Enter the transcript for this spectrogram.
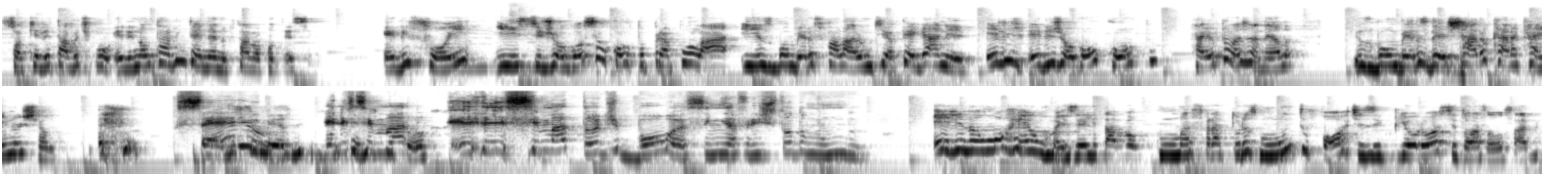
Só que ele tava, tipo, ele não estava entendendo o que estava acontecendo. Ele foi e se jogou seu corpo para pular e os bombeiros falaram que ia pegar nele. Ele, ele jogou o corpo, caiu pela janela e os bombeiros deixaram o cara cair no chão. É isso Sério? mesmo Ele se, ma- escutou. ele se matou de boa, assim, na frente de todo mundo. Ele não morreu, mas ele tava com umas fraturas muito fortes e piorou a situação, sabe?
